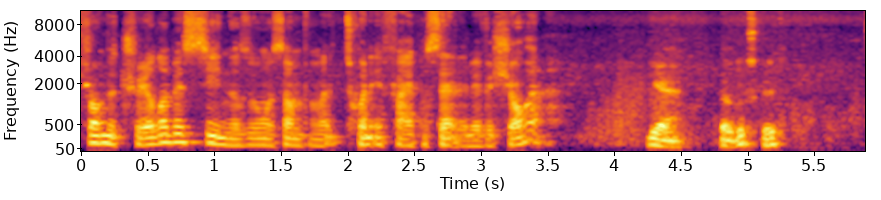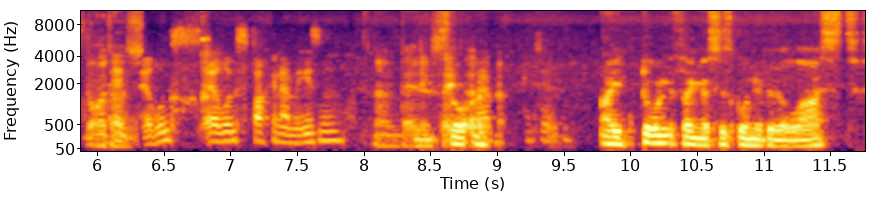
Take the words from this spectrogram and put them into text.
From the trailer we've seen, there's only something like 25% of the movie shot. Yeah, that looks good. Oh, it It, does. it looks it looks fucking amazing. I'm very excited so, uh, about it. I don't think this is going to be the last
